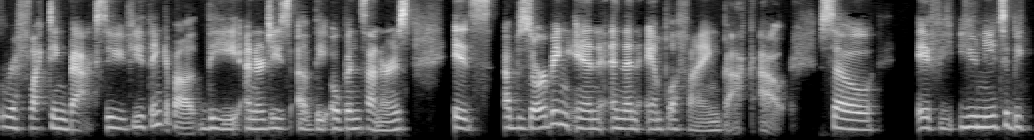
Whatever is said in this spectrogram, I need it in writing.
reflecting back. So if you think about the energies of the open centers, it's absorbing in and then amplifying back out. So if you need to be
